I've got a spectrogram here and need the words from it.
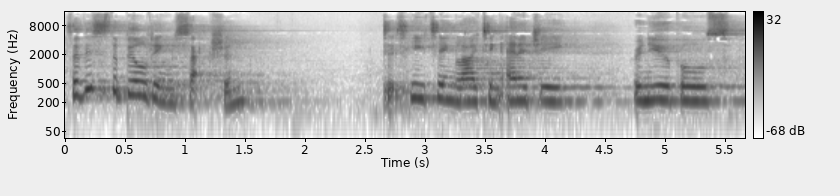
So this is the building section. It's heating, lighting, energy, renewables,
